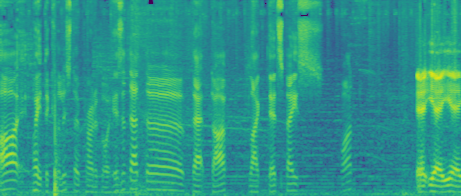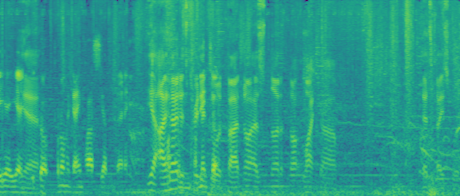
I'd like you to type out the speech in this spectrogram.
Uh, wait, the Callisto Protocol isn't that the that dark like Dead Space one? Yeah, yeah, yeah, yeah, yeah. Yeah. It got put on the Game Pass the other day. Yeah, I heard it's pretty meant to- good, but not as not not like um Dead Space would.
